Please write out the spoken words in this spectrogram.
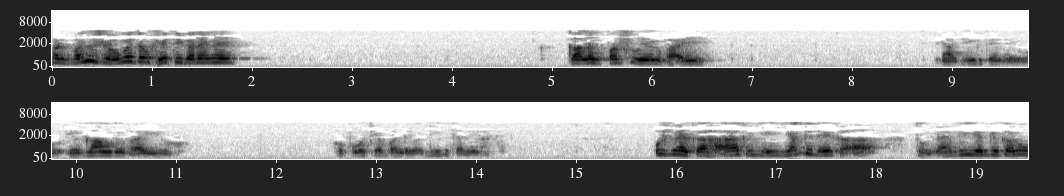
पर मनुष्य होंगे तब तो खेती करेंगे। कल परसों एक भाई, यहाँ दिखते नहीं वो एक गाँव के भाई हो, वो पोते बंद हो, दिखता नहीं आते। उसने कहा कि ये यज्ञ देखा तो मैं भी यज्ञ करूँ।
